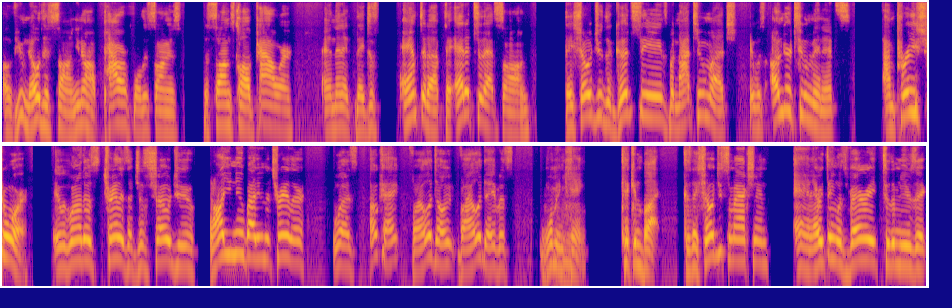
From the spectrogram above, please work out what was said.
oh, if you know this song, you know how powerful this song is. The song's called Power, and then it, they just amped it up. They edit to that song, they showed you the good scenes, but not too much. It was under two minutes. I'm pretty sure it was one of those trailers that just showed you, and all you knew by the end of the trailer was okay, Viola, Do- Viola Davis, Woman mm-hmm. King, kicking butt. Because they showed you some action and everything was very to the music,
